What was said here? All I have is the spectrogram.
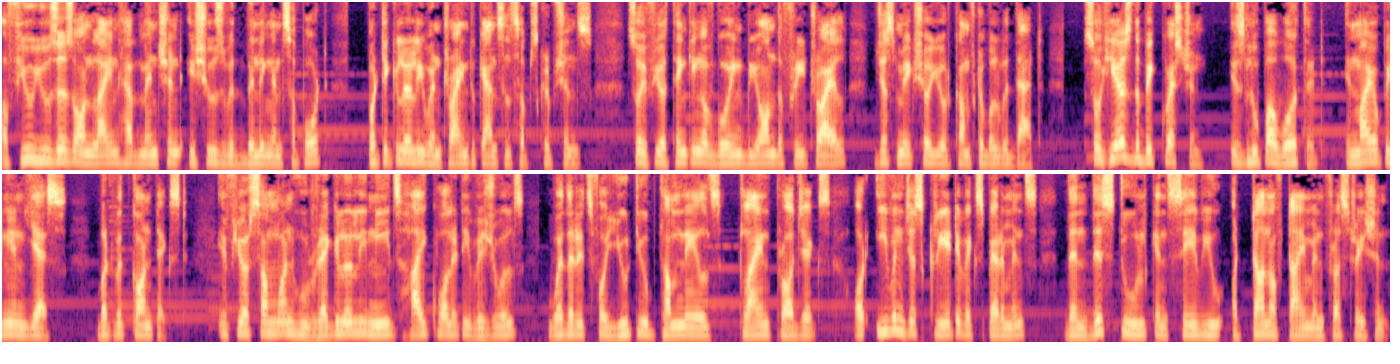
a few users online have mentioned issues with billing and support, particularly when trying to cancel subscriptions. So if you're thinking of going beyond the free trial, just make sure you're comfortable with that. So here's the big question Is Lupa worth it? In my opinion, yes, but with context. If you're someone who regularly needs high quality visuals, whether it's for YouTube thumbnails, client projects, or even just creative experiments, then this tool can save you a ton of time and frustration.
